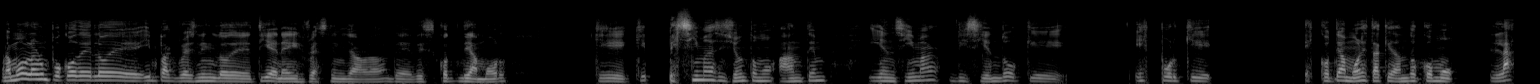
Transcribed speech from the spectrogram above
vamos a hablar un poco de lo de Impact Wrestling, lo de TNA Wrestling ya, ¿verdad? De, de Scott de Amor. Que qué pésima decisión tomó Anthem. Y encima diciendo que es porque Scott de Amor está quedando como la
